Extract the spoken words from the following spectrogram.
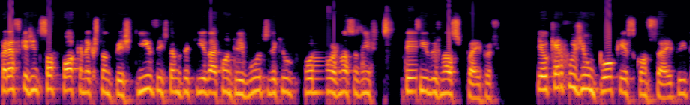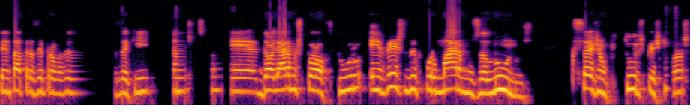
parece que a gente só foca na questão de pesquisa e estamos aqui a dar contributos daquilo que foram as nossas têm sido os nossos papers. Eu quero fugir um pouco esse conceito e tentar trazer para vocês aqui é, de olharmos para o futuro, em vez de formarmos alunos que sejam futuros pesquisadores,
